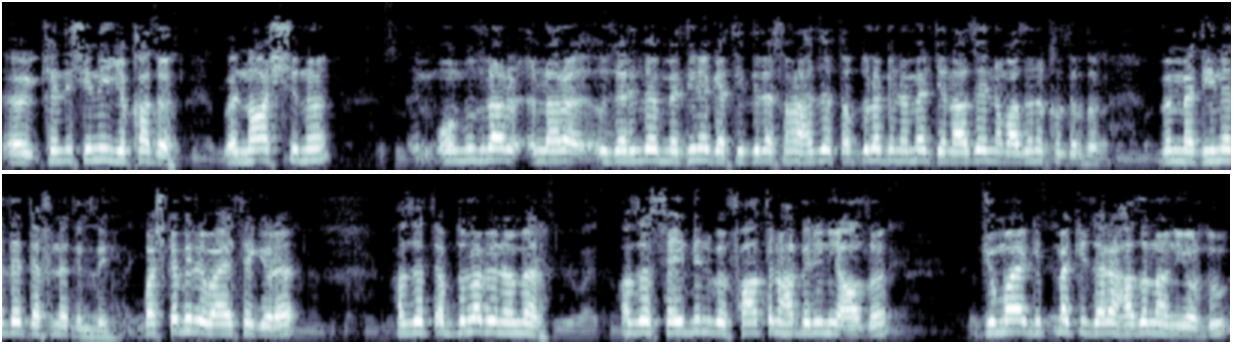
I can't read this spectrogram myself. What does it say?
e, kendisini yıkadı ve naaşını e, omuzlar üzerinde Medine getirdiler. Sonra Hazreti Abdullah bin Ömer cenaze namazını kıldırdı ve Medine'de defnedildi. Başka bir rivayete göre Hazreti Abdullah bin Ömer Hazreti Seyd bin vefatın haberini aldı. Cuma'ya gitmek üzere hazırlanıyordu.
